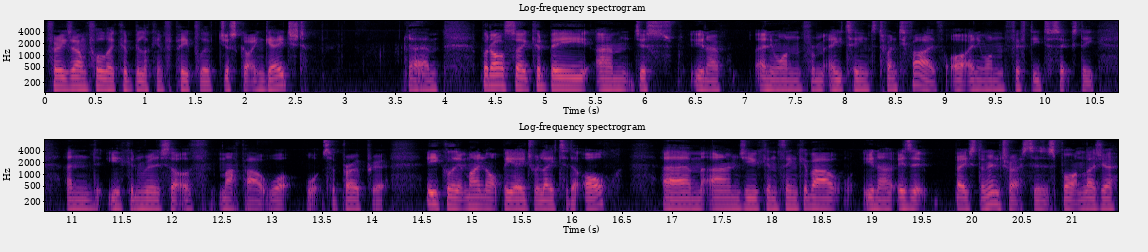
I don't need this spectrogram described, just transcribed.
for example, they could be looking for people who've just got engaged. Um, but also it could be um, just you know anyone from 18 to 25 or anyone 50 to 60 and you can really sort of map out what what's appropriate. Equally it might not be age related at all um, and you can think about you know is it based on interest? Is it sport and leisure?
